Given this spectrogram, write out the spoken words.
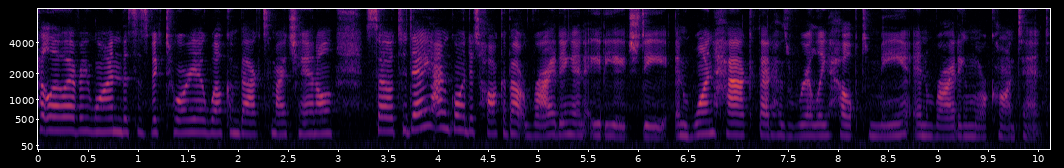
Hello everyone, this is Victoria. Welcome back to my channel. So today I'm going to talk about writing and ADHD and one hack that has really helped me in writing more content.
